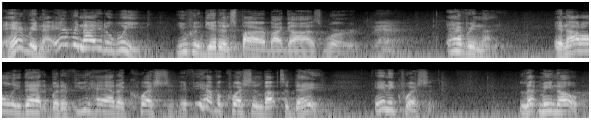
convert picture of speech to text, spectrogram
every night, every night of the week, you can get inspired by God's word. Amen. Every night. And not only that, but if you had a question, if you have a question about today, any question, let me know.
